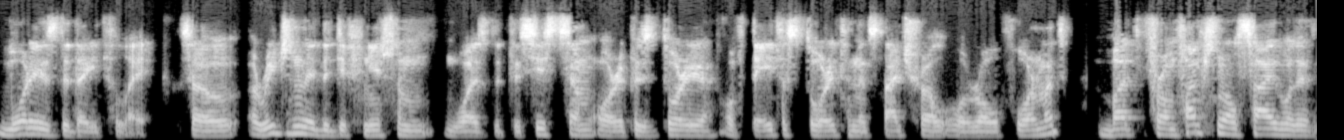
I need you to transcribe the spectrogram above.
what is the data lake? So originally the definition was that the system or repository of data stored in its natural or raw format. But from functional side, what it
